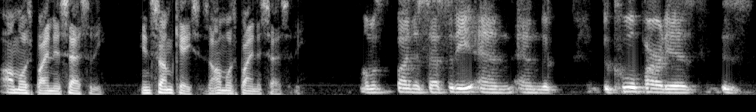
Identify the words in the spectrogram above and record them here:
almost by necessity, in some cases, almost by necessity. Almost by necessity, and and the the cool part is is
